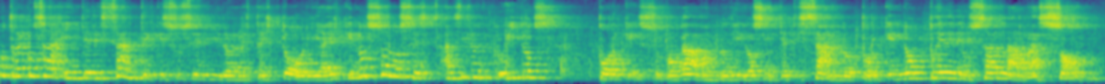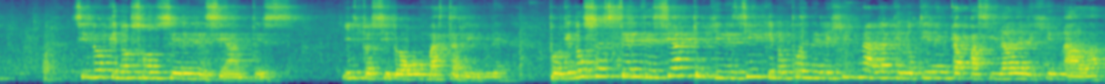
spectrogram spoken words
Otra cosa interesante que ha sucedido en esta historia es que no solo se han sido excluidos porque, supongamos, lo digo sintetizando, porque no pueden usar la razón, sino que no son seres deseantes. Y esto ha sido aún más terrible. Porque no ser seres deseantes quiere decir que no pueden elegir nada, que no tienen capacidad de elegir nada.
